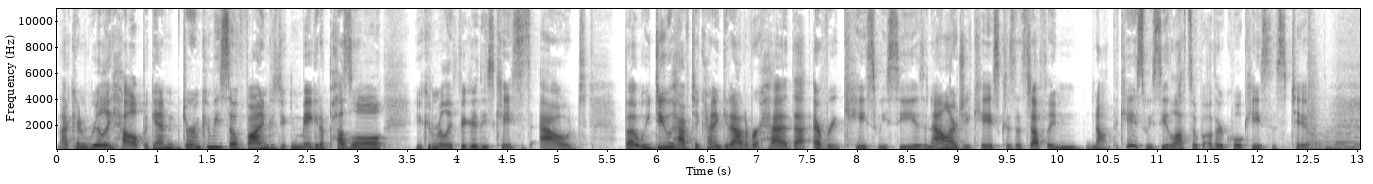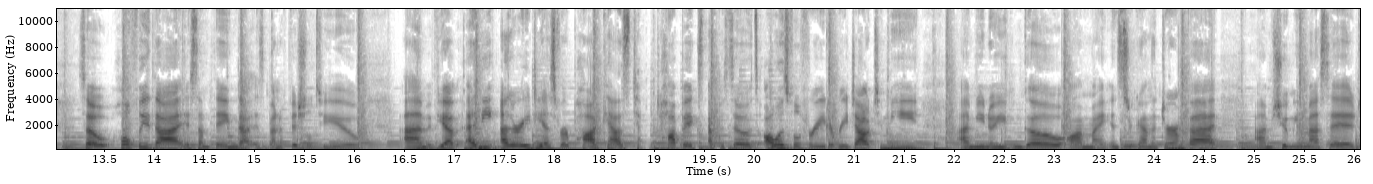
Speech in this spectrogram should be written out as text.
That can really help. Again, derm can be so fun because you can make it a puzzle. You can really figure these cases out. But we do have to kind of get out of our head that every case we see is an allergy case because that's definitely not the case. We see lots of other cool cases too. So hopefully that is something that is beneficial to you. Um, if you have any other ideas for podcast t- topics, episodes, always feel free to reach out to me. Um, you know, you can go on my Instagram, the Derm Vet, um, shoot me a message.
